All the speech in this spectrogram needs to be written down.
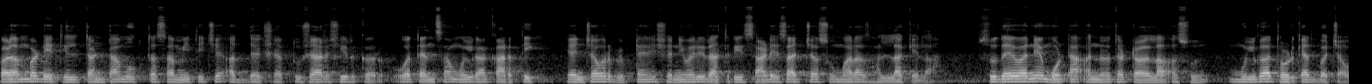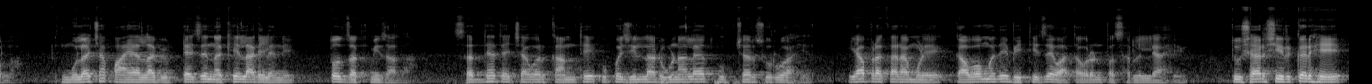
कळंबट येथील तंटामुक्त समितीचे अध्यक्ष तुषार शिरकर व त्यांचा मुलगा कार्तिक यांच्यावर बिबट्याने शनिवारी रात्री साडेसातच्या सुमारास हल्ला केला. सुदैवाने मोठा अनर्थ टळला असून मुलगा थोडक्यात बचावला. मुलाच्या पायाला बिबट्याचे नखे लागल्याने तो जखमी झाला. सध्या त्याच्यावर कामथे उपजिल्हा रुग्णालयात उपचार सुरू आहेत. या प्रकारामुळे गावामध्ये भीतीचे वातावरण पसरलेले आहे. तुषार शिरकर हे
